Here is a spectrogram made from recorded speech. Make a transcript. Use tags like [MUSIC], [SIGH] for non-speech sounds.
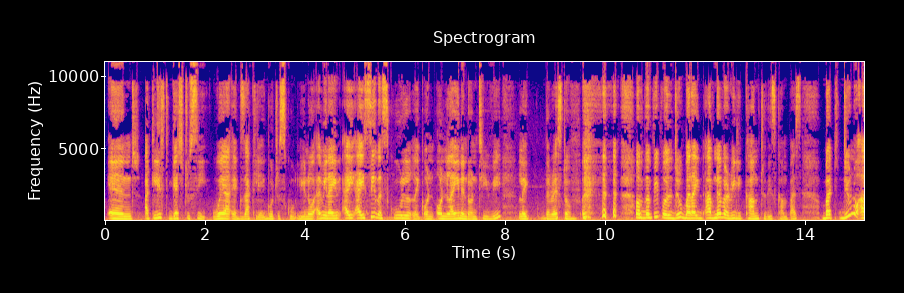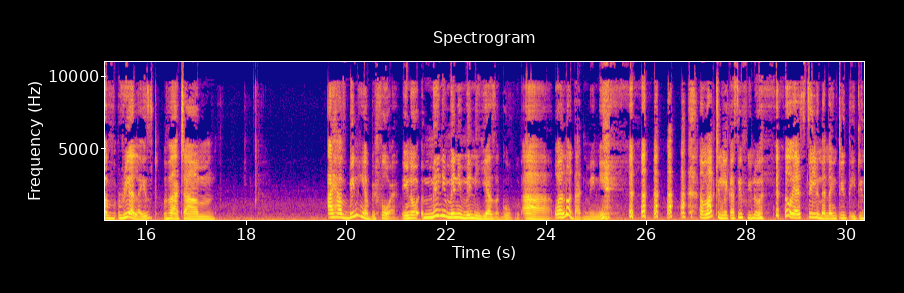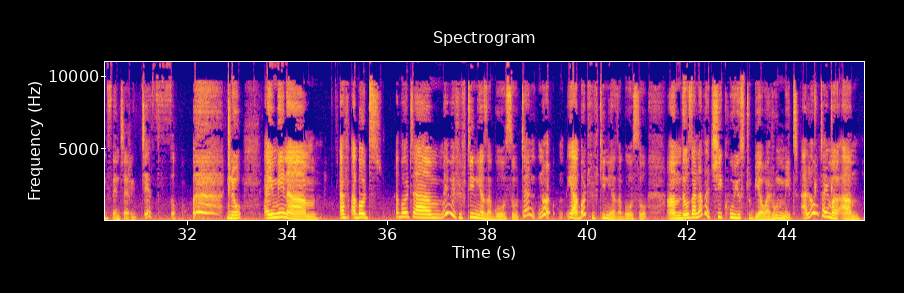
and at least get to see where exactly I go to school. You know, I mean, I I, I see the school like on online and on TV, like the rest of [LAUGHS] of the people do but I, i've never really come to this campus but do you know i've realized that um I have been here before, you know, many, many, many years ago. Uh, well, not that many. [LAUGHS] I'm acting like as if, you know, [LAUGHS] we are still in the 19th, 18th century. Just so. [LAUGHS] No, I mean, um, about about um maybe 15 years ago or so 10 no yeah about 15 years ago or so um there was another chick who used to be our roommate a long time uh, um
